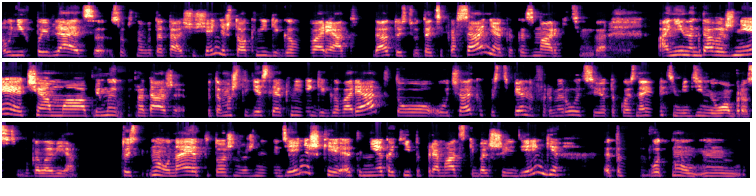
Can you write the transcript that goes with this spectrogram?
у них появляется, собственно, вот это ощущение, что о книге говорят, да, то есть вот эти касания, как из маркетинга, они иногда важнее, чем а, прямые продажи, Потому что если о книге говорят, то у человека постепенно формируется ее такой, знаете, медийный образ в голове. То есть, ну, на это тоже нужны денежки. Это не какие-то прям адски большие деньги. Это вот, ну,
